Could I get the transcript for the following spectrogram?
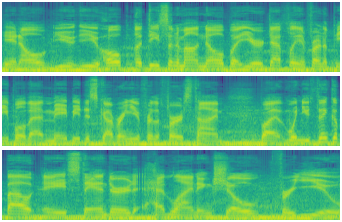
you know you you hope a decent amount know, but you're definitely in front of people that may be discovering you for the first time. But when you think about a standard headlining show for you,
